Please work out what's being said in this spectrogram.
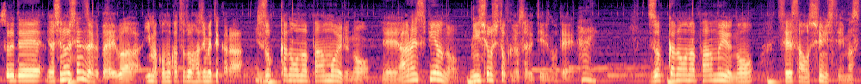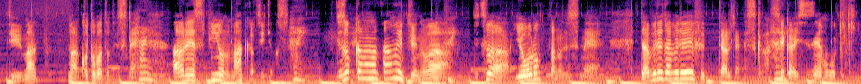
それでヤシのり洗剤の場合は今この活動を始めてから持続可能なパームオイルの、えー、RSPO の認証取得がされているので、はい、持続可能なパーム油の生産を支援していますっていう、まあ、まあ言葉とですね、はい、RSPO のマークがついてます、はい、持続可能なパーム油っていうのは、はい、実はヨーロッパのですね WWF ってあるじゃないですか、世界自然保護機器。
